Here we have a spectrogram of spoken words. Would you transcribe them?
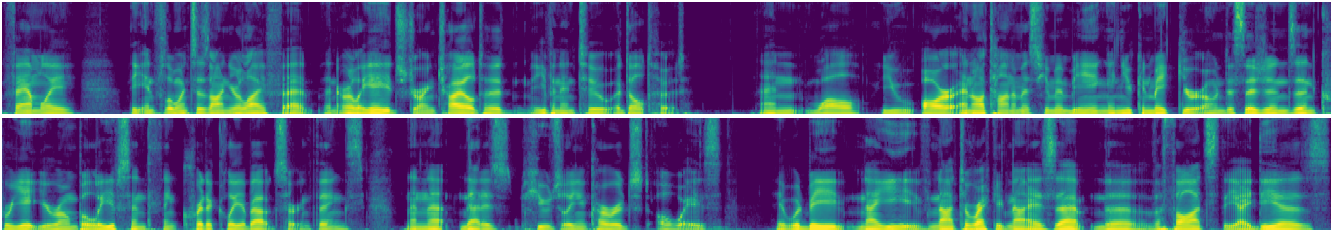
family, the influences on your life at an early age, during childhood, even into adulthood. And while you are an autonomous human being and you can make your own decisions and create your own beliefs and think critically about certain things, and that, that is hugely encouraged always. It would be naive not to recognize that the, the thoughts, the ideas,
